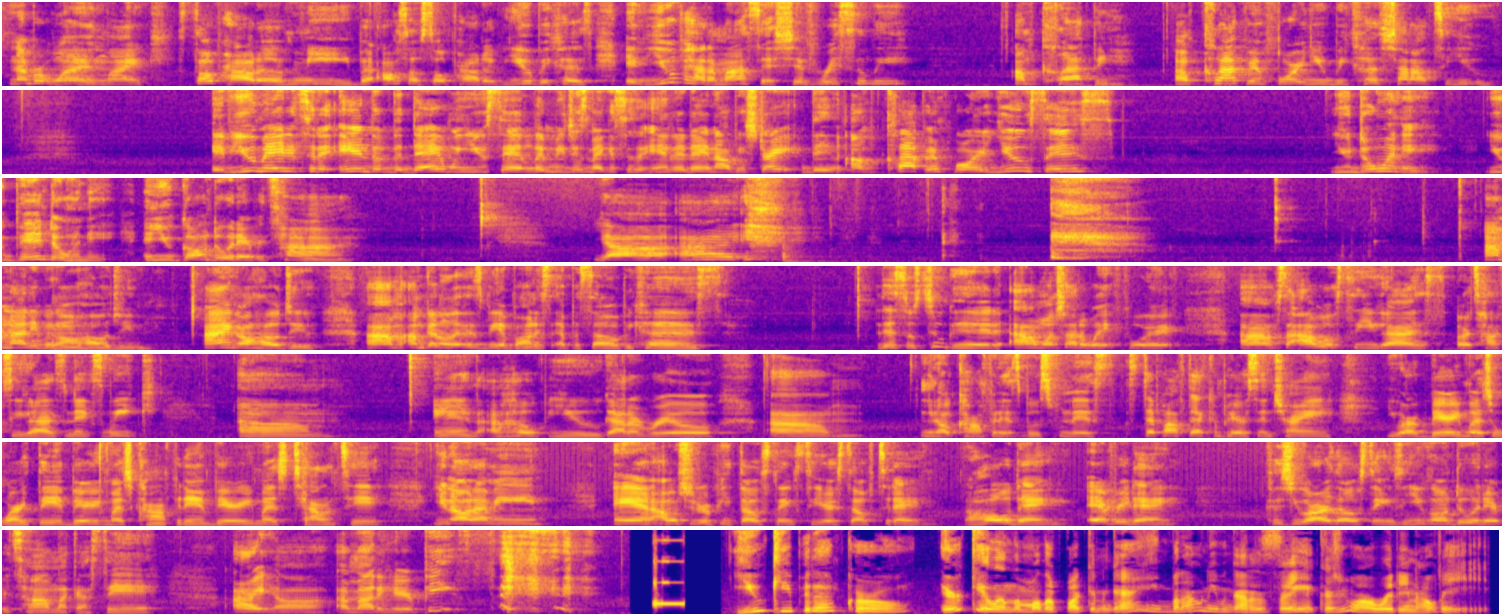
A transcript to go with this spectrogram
number one, like so proud of me, but also so proud of you because if you've had a mindset shift recently, I'm clapping. I'm clapping for you because shout out to you. If you made it to the end of the day when you said, let me just make it to the end of the day and I'll be straight, then I'm clapping for you, sis. You doing it. You been doing it. And you gonna do it every time. Y'all, I I'm not even gonna hold you. I ain't gonna hold you. Um, I'm gonna let this be a bonus episode because this was too good. I don't want y'all to wait for it. Um, so I will see you guys or talk to you guys next week. Um, and I hope you got a real, um, you know, confidence boost from this. Step off that comparison train. You are very much worth it, very much confident, very much talented. You know what I mean? And I want you to repeat those things to yourself today, the whole day, every day, because you are those things and you're going to do it every time, like I said. All right, y'all. I'm out of here. Peace. You keep it up, girl. You're killing the motherfucking game, but I don't even gotta say it because you already know that.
